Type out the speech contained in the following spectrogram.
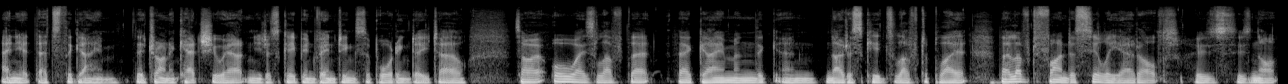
and yet that's the game. They're trying to catch you out, and you just keep inventing supporting detail. So I always loved that that game, and the, and notice kids love to play it. They love to find a silly adult who's who's not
